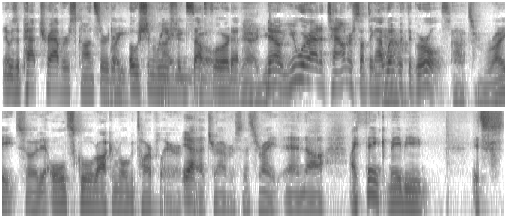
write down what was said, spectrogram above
it was a Pat Travers concert Right. at Ocean Reef in South go. Florida. Yeah, you no, you were out of town or something. I went with the girls. That's right. So the old school rock and roll guitar player, Yeah. uh, Travers. That's right. And uh, I think maybe it's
